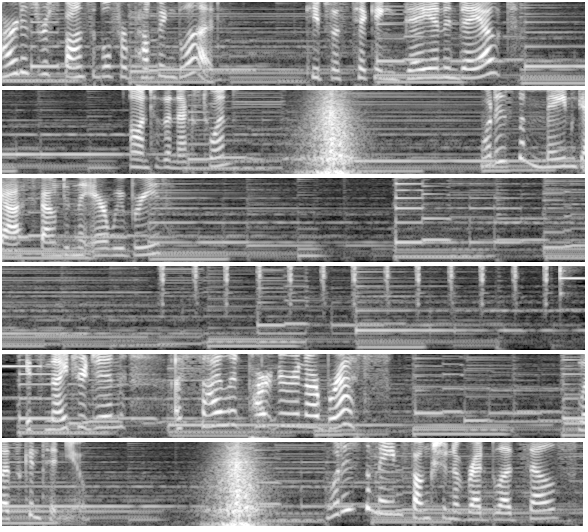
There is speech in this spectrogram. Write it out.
Heart is responsible for pumping blood. Keeps us ticking day in and day out. On to the next one. What is the main gas found in the air we breathe? It's nitrogen, a silent partner in our breaths. Let's continue. What is the main function of red blood cells?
